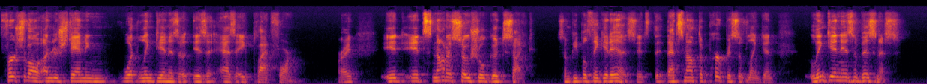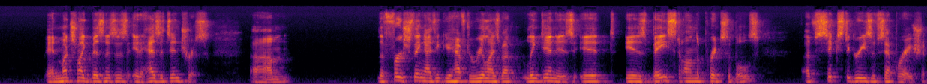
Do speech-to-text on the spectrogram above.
first of all, understanding what LinkedIn is, a, is a, as a platform, right? It, it's not a social good site. Some people think it is. It's that's not the purpose of LinkedIn. LinkedIn is a business, and much like businesses, it has its interests. Um, the first thing I think you have to realize about LinkedIn is it is based on the principles of six degrees of separation.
